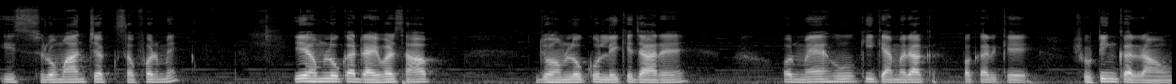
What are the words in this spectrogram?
इस रोमांचक सफ़र में। ये हम लोग का ड्राइवर साहब जो हम लोग को लेके जा रहे हैं। और मैं हूँ कि कैमरा पकड़ के शूटिंग कर रहा हूँ।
